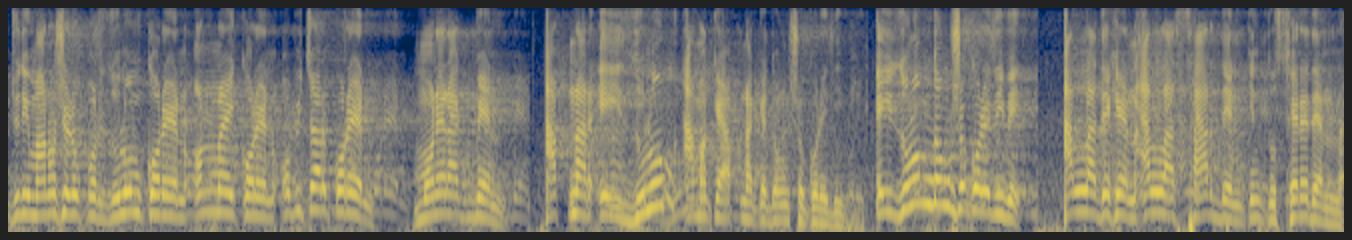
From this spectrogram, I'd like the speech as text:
যদি মানুষের উপর জুলুম করেন, অন্যায় করেন, অবিচার করেন, মনে রাখবেন, আপনার এই জুলুম আমাকে আপনাকে ধ্বংস করে দিবে। এই জুলুম ধ্বংস করে দিবে। আল্লাহ দেখেন, আল্লাহ ছাড় দেন, কিন্তু ছেড়ে দেন না।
